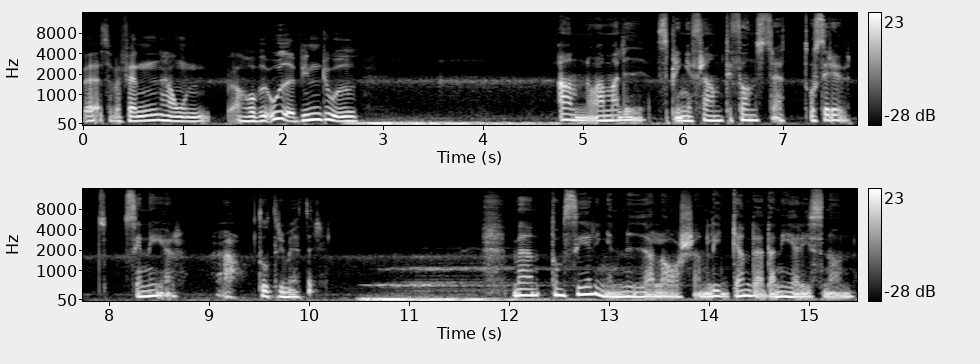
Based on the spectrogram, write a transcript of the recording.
altså, hvad fanden har hun hoppet ud af vinduet? Ann och Amalie springer fram till fönstret och ser ut, ser ner. Ja, to, tre meter. Men de ser ingen Mia Larsen liggande där nere i snön.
